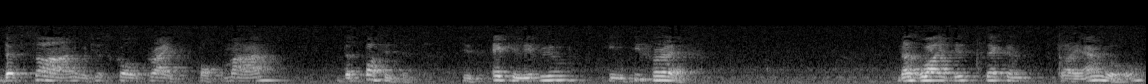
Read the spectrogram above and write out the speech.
the Son, which is called Christ Chokhmah, deposited his equilibrium in Tiferet. That's why this second triangle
